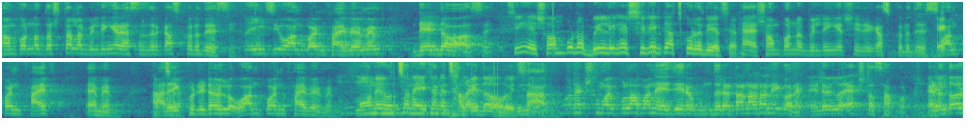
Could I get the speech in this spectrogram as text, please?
সম্পূর্ণ দশতলা বিল্ডিং এর এসএস এর কাজ করে দিয়েছি। ইঞ্চি one point five M M date দেওয়া আছে। জি, এই সম্পূর্ণ বিল্ডিং এর সিঁড়ির কাজ করে দিয়েছেন। হ্যাঁ সম্পূর্ণ বিল্ডিং এর সিঁড়ির কাজ করে দিয়েছি। One point five M M আর এই খুঁটিটা হলো one point five M M মনে হচ্ছে না এখানে ঝালাই দেওয়া হয়েছে। না অনেক সময় পোলা পানে এই যে এরকম ধরে টানাটানি করে এটা হলো এক্সট্রা সাপোর্ট এটা দশ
